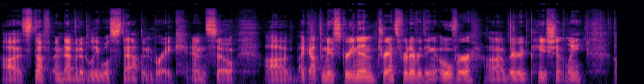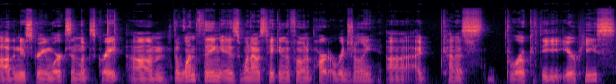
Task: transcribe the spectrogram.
uh, stuff inevitably will snap and break. And so uh, I got the new screen in transferred everything over uh, very patiently uh, the new screen works and looks great. Um, the one thing is when I was taking the phone apart originally, uh, I kind of broke the earpiece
